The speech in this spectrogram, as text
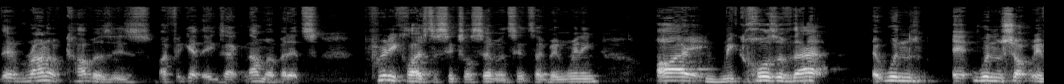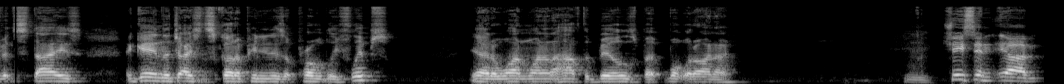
their run of covers is, I forget the exact number, but it's pretty close to six or seven since they've been winning. I, mm-hmm. because of that, it wouldn't it wouldn't shock me if it stays. Again, the Jason Scott opinion is it probably flips, you know, to one, one and a half the Bills, but what would I know? Hmm. Jason, um,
